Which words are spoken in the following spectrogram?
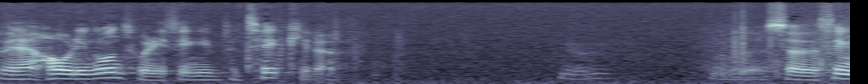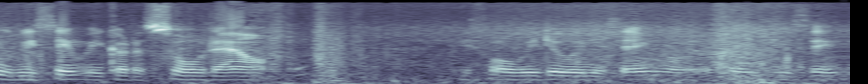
without holding on to anything in particular. So the things we think we've got to sort out before we do anything, or the things we think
